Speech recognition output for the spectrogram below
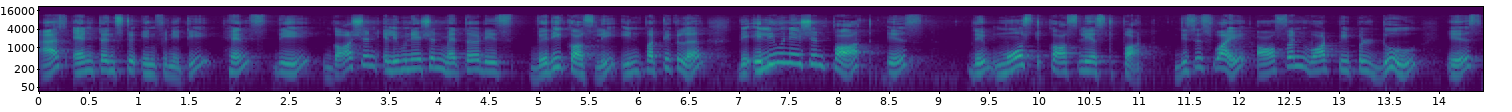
as n tends to infinity. Hence, the Gaussian elimination method is very costly. In particular, the elimination part is the most costliest part This is why often what people do is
